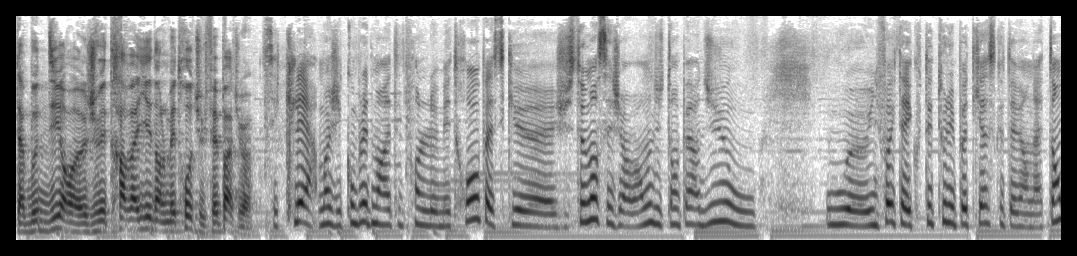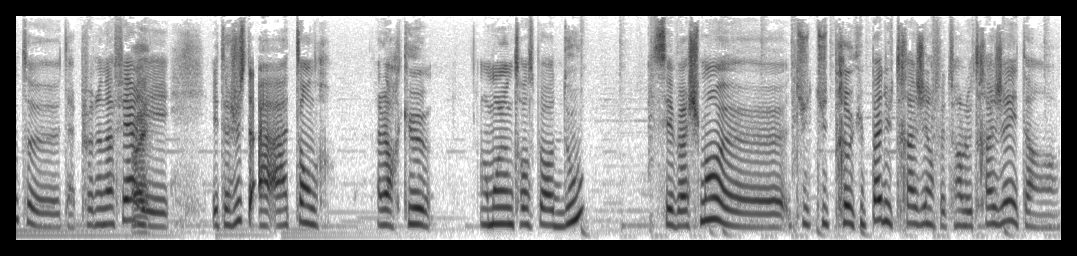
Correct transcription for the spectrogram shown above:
T'as beau te dire, euh, je vais travailler dans le métro, tu le fais pas, tu vois. C'est clair. Moi, j'ai complètement arrêté de prendre le métro parce que euh, justement, c'est genre vraiment du temps perdu où, où, euh, une fois que tu as écouté tous les podcasts que tu avais en attente, euh, t'as plus rien à faire Ouais. et et tu as juste à, à attendre. Alors que un moyen de transport doux, c'est vachement. tu, tu te préoccupes pas du trajet en fait. Enfin, le trajet est un.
